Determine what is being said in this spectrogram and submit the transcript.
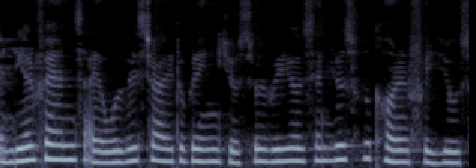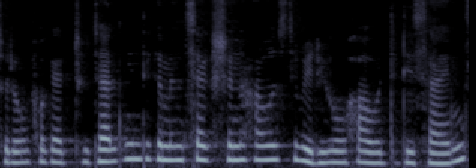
And dear friends, I always try to bring useful videos and useful content for you. So don't forget to tell me in the comment section how is the video, how are the designs,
